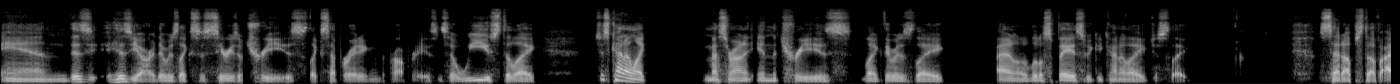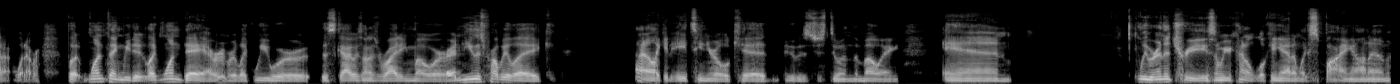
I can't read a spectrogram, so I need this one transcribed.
and this his yard there was like a series of trees like separating the properties. And so we used to like just kind of like mess around in the trees. Like there was like i don't know a little space we could kind of like just like set up stuff. I don't know whatever. But one thing we did like one day i remember like we were this guy was on his riding mower and he was probably like i don't know like an 18 year old kid who was just doing the mowing. And we were in the trees and we were kind of looking at him like spying on him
